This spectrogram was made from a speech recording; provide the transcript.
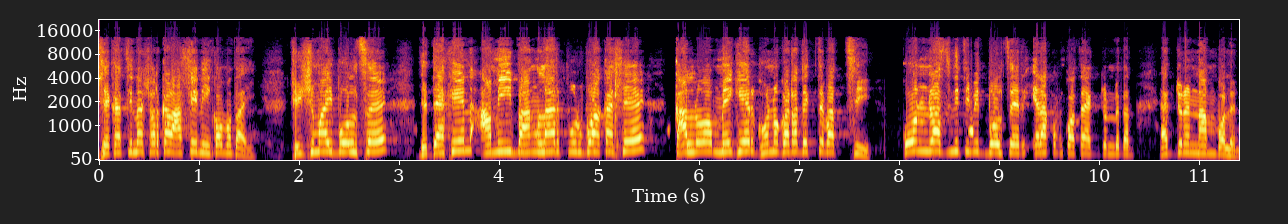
শেখ হাসিনা সরকার আসেনি ক্ষমতায়, সেই সময় বলছে যে, দেখেন, আমি বাংলার পূর্ব আকাশে কালো মেঘের ঘন ঘটা দেখতে পাচ্ছি। কোন রাজনীতিবিদ বলছে এরকম কথা? একজন একজনের নাম বলেন।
